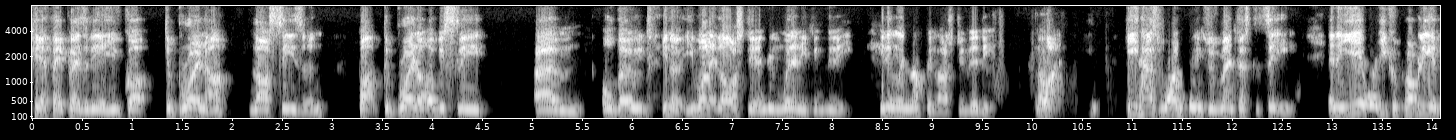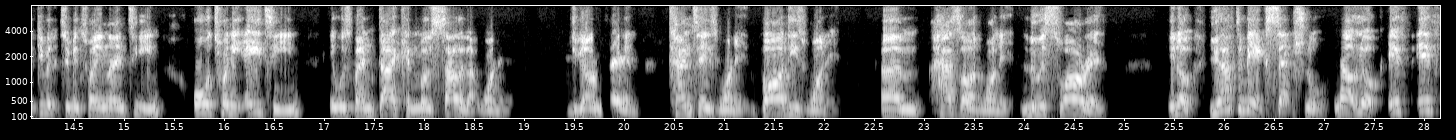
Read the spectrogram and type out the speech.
PFA Players of the Year, you've got De Bruyne last season, but De Bruyne obviously um, although you know he won it last year and didn't win anything, did he? He didn't win nothing last year, did he? But he has won things with Manchester City in a year where you could probably have given it to him in 2019 or 2018. It was Van Dijk and Mo Salah that won it. Do you get what I'm saying? Kante's won it. Vardy's won it. Um, Hazard won it. Luis Suarez. You know, you have to be exceptional. Now, look, if if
